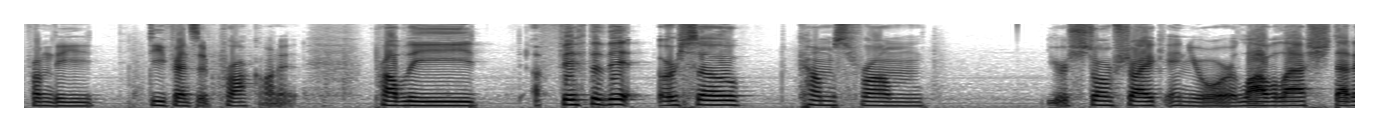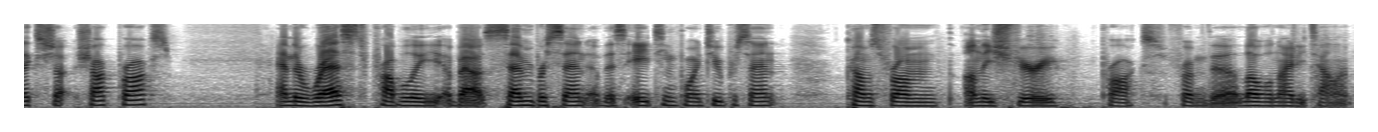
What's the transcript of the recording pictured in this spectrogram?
from the defensive proc on it. Probably a fifth of it or so comes from your Storm Strike, and your Lava Lash static sh shock procs. And the rest, probably about 7% of this 18.2%, comes from Unleash Fury procs from the level 90 talent.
